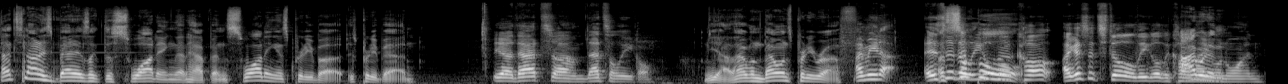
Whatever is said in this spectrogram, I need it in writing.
That's not as bad as like the swatting that happens. Swatting is pretty bad. Is pretty bad. Yeah that's um that's illegal Yeah, that one. That one's pretty rough. i mean is A it illegal to call i guess it's still illegal to call 911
